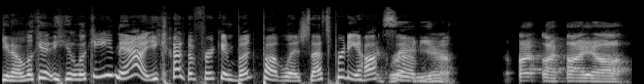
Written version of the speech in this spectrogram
you know look at you, look at you now you got a freaking book published that's pretty awesome Agreed, yeah. I, I, I, uh,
